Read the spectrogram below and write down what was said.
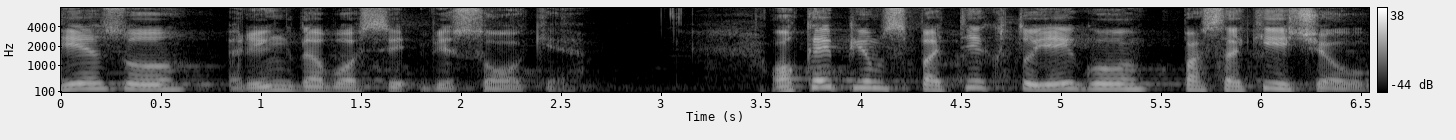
Jėzų rinkdavosi visokie. O kaip jums patiktų, jeigu pasakyčiau,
